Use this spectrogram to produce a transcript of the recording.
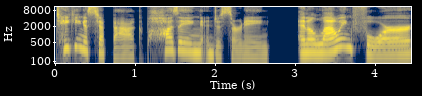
taking a step back, pausing and discerning, and allowing for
